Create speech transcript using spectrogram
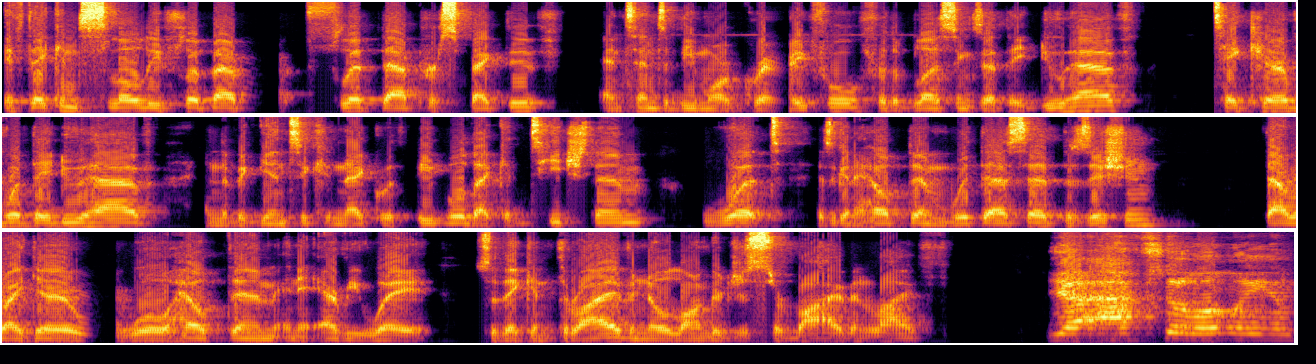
if they can slowly flip out flip that perspective and tend to be more grateful for the blessings that they do have take care of what they do have and to begin to connect with people that can teach them what is going to help them with that said position that right there will help them in every way so they can thrive and no longer just survive in life. Yeah, absolutely. And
